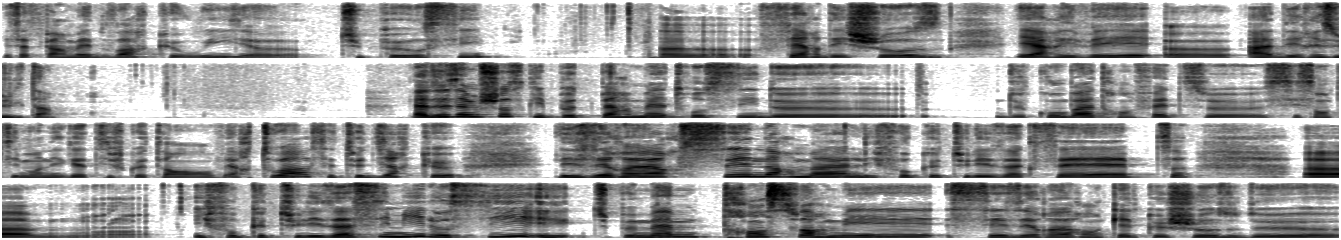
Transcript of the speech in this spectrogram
ça te permet de voir que oui, euh, tu peux aussi euh, faire des choses et arriver à des résultats. La deuxième chose qui peut te permettre aussi de, de combattre en fait ces sentiments négatifs que tu as envers toi, c'est de te dire que les erreurs, c'est normal, il faut que tu les acceptes. Il faut que tu les assimiles aussi et tu peux même transformer ces erreurs en quelque chose de euh,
